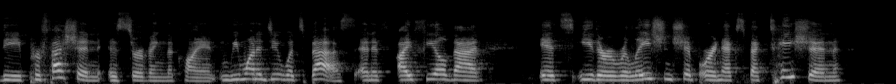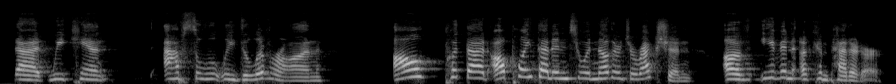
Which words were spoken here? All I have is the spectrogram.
the profession is serving the client, and we want to do what's best. And if I feel that it's either a relationship or an expectation that we can't absolutely deliver on, I'll put that, I'll point that into another direction of even a competitor.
